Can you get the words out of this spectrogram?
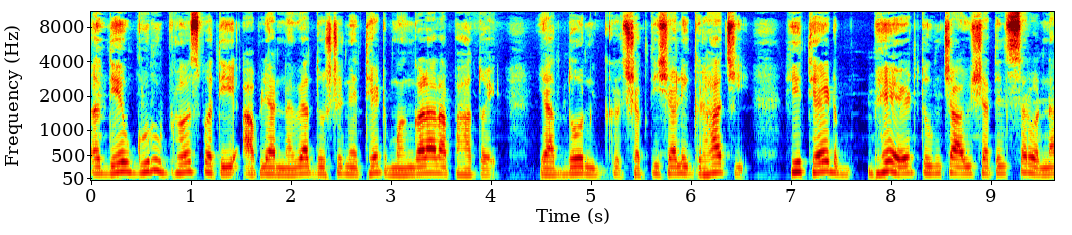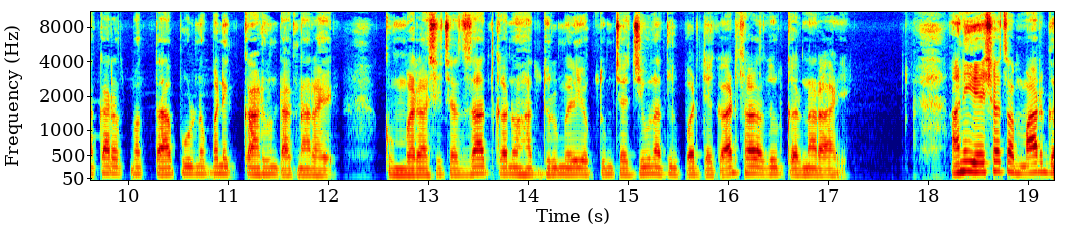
देवगुरु बृहस्पती आपल्या नव्या दृष्टीने थेट मंगळाला पाहतोय. या दोन ग्र- शक्तिशाली ग्रहाची ही थेट भेट तुमच्या आयुष्यातील सर्व नकारात्मकता पूर्णपणे काढून टाकणार आहे. कुंभ राशीच्या जातकानं हा दुर्मिळ योग तुमच्या जीवनातील प्रत्येक अडथळा दूर करणारा आहे. आणि यशाचा मार्ग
